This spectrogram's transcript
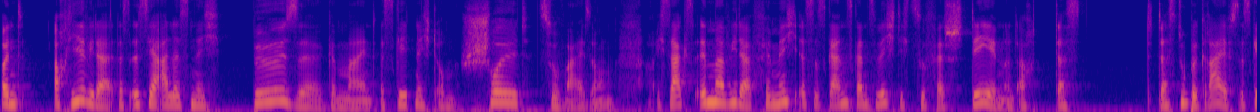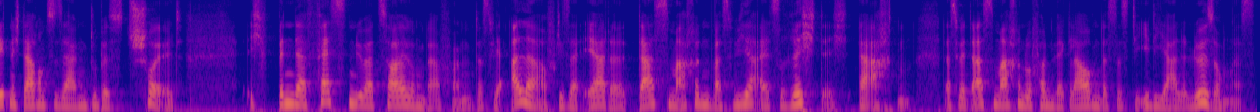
Und auch hier wieder, das ist ja alles nicht böse gemeint. Es geht nicht um Schuldzuweisung. Ich sage es immer wieder, für mich ist es ganz, ganz wichtig zu verstehen und auch, dass, dass du begreifst, es geht nicht darum zu sagen, du bist schuld. Ich bin der festen Überzeugung davon, dass wir alle auf dieser Erde das machen, was wir als richtig erachten. Dass wir das machen, wovon wir glauben, dass es die ideale Lösung ist.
